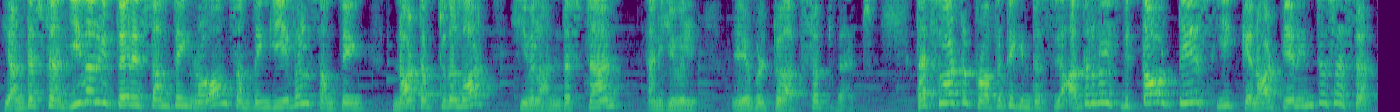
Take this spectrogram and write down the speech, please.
He understands, even if there is something wrong, something evil, something not up to the mark, he will understand and he will able to accept that. That's what the prophetic intercession. Otherwise, without this, he cannot be an intercessor.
